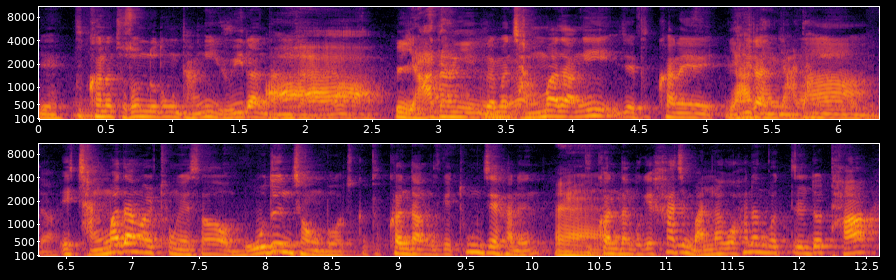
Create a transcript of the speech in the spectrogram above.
예, 북한은 조선노동당이 유일한 당이잖아요. 아, 그 야당이 그러면? 장마당이 이제 북한의 유일한 야당이구나. 야당인 겁니다. 이 장마당을 통해서 모든 정보, 그 북한 당국이 통제하는 네. 북한 당국이 하지 말라고 하는 것들도 다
